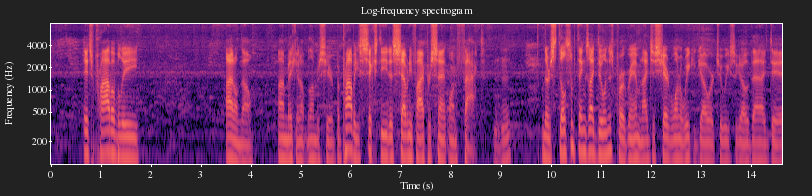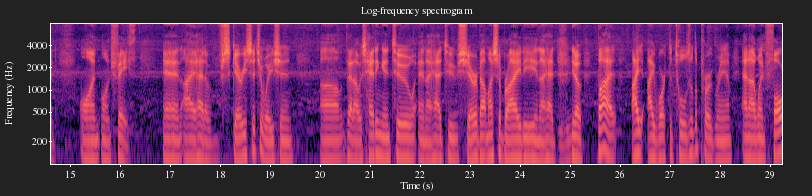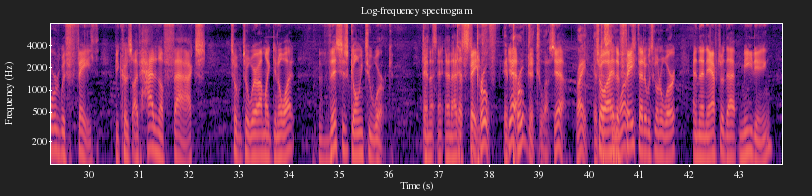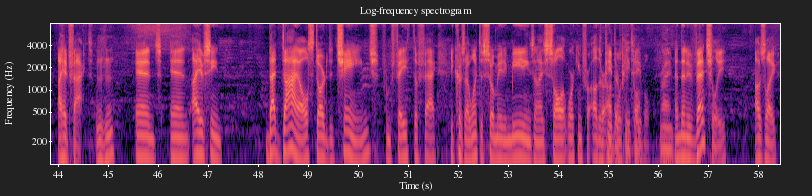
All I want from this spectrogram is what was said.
it's probably, I don't know, I'm making up numbers here, but probably 60 to 75% on fact. There's still some things I do in this program, and I just shared one a week ago or two weeks ago that I did on on faith. And I had a scary situation um, that I was heading into, and I had to share about my sobriety, and I had, you know, but I I worked the tools of the program, and I went forward with faith because I've had enough facts to to where I'm like, you know what, this is going to work. And, That's- and I had That's the faith. the proof. It Yeah. proved it to us. Yeah. Right. So I had the works. faith that it was going to work, and then after that meeting, I had fact. Mm-hmm. And and I have seen that dial started to change from faith to fact because I went to so many meetings and I saw it working for other For people other at people. the table. Right. And then eventually, I was like,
